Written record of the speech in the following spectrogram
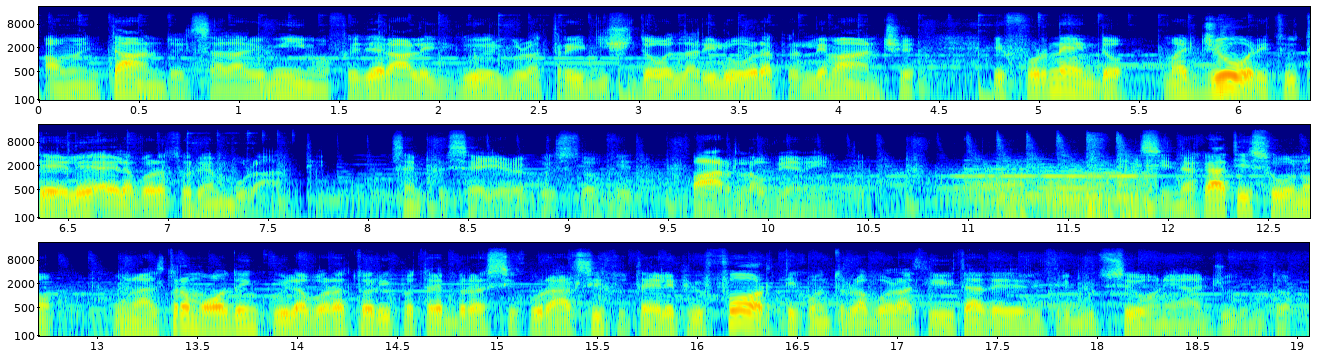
aumentando il salario minimo federale di 2,13 dollari l'ora per le mance e fornendo maggiori tutele ai lavoratori ambulanti. Sempre Sayer questo che parla ovviamente. I sindacati sono un altro modo in cui i lavoratori potrebbero assicurarsi tutele più forti contro la volatilità delle retribuzioni, ha aggiunto.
